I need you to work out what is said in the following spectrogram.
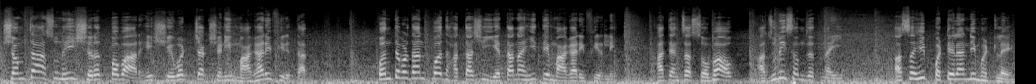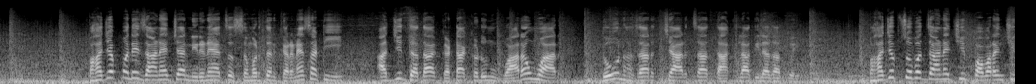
क्षमता असूनही शरद पवार हे शेवटच्या क्षणी माघारी फिरतात. पंतप्रधान पद हाताशी येतानाही ते माघारी फिरले. हा त्यांचा स्वभाव अजूनही समजत नाही असंही पटेलांनी म्हटलंय. भाजपमध्ये जाण्याच्या निर्णयाचं समर्थन करण्यासाठी अजितदादा गटाकडून वारंवार दोन हजार चारचा दाखला दिला जातोय. भाजपसोबत जाण्याची पवारांची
